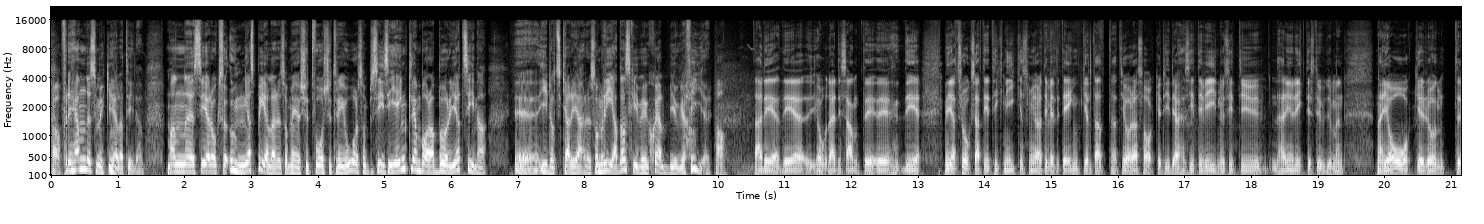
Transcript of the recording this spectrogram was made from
Ja. För det händer så mycket hela tiden. Man eh, ser också unga spelare som är 22-23 år som precis egentligen bara börjat sina eh, idrottskarriärer, som redan skriver självbiografier. Nej, det, det, jo, det är sant. Det, det, det, men jag tror också att det är tekniken som gör att det är väldigt enkelt att, att göra saker tidigare. Här sitter vi, nu sitter ju, det här är en riktig studio, men när jag åker runt eh,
